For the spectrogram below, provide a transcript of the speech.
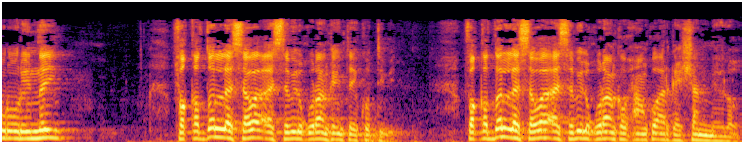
ururinay faqad dalla sawaa'a sabiil qur'aanka intay ku timid. Faqad dalla sawaa'a sabiil qur'aanka waxaan ku arkay shan meelood.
